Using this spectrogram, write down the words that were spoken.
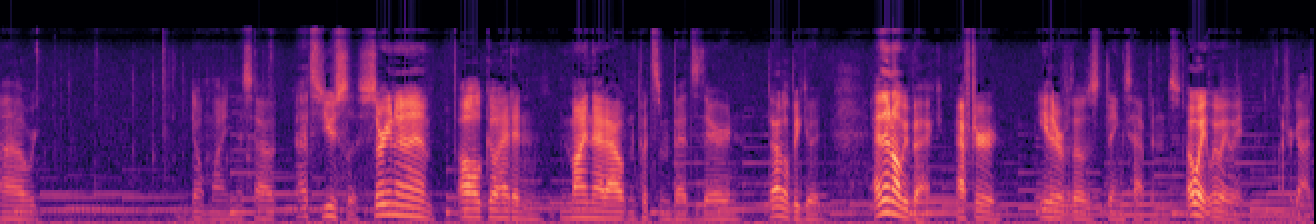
Uh, we don't mine this out. That's useless. So we're gonna. I'll go ahead and mine that out and put some beds there, and that'll be good. And then I'll be back after either of those things happens. Oh wait, wait, wait, wait. I forgot.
